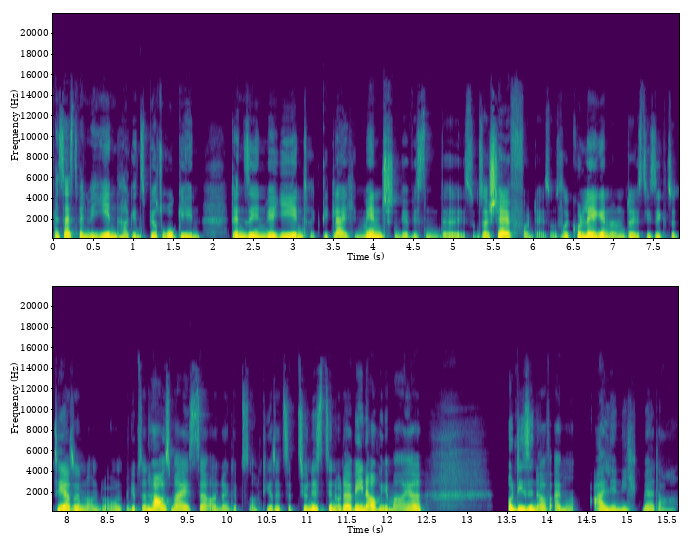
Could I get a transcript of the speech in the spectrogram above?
Das heißt, wenn wir jeden Tag ins Büro gehen, dann sehen wir jeden Tag die gleichen Menschen. Wir wissen, da ist unser Chef und da ist unsere Kollegin und da ist die Sekretärin und unten gibt es einen Hausmeister und dann gibt es noch die Rezeptionistin oder wen auch immer, ja. Und die sind auf einmal alle nicht mehr da.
